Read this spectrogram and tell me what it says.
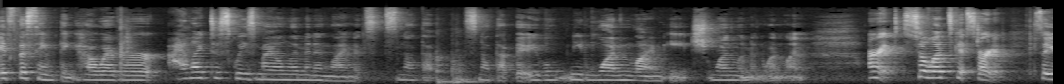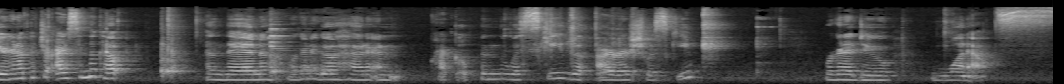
it's the same thing. However, I like to squeeze my own lemon and lime. It's, it's not that it's not that big. You will need one lime each. One lemon, one lime. All right, so let's get started. So you're gonna put your ice in the cup and then we're gonna go ahead and crack open the whiskey, the Irish whiskey. we're gonna do one ounce.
